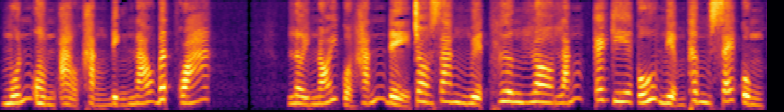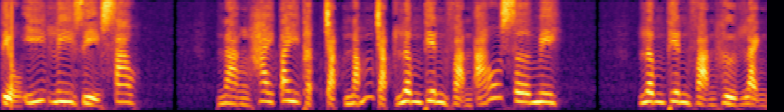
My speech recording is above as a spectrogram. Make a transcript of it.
muốn ồn ào khẳng định náo bất quá. Lời nói của hắn để cho Giang Nguyệt Hương lo lắng cái kia cố niệm thâm sẽ cùng tiểu ý ly gì sao. Nàng hai tay thật chặt nắm chặt Lâm Thiên Vạn áo sơ mi. Lâm Thiên Vạn hừ lạnh,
